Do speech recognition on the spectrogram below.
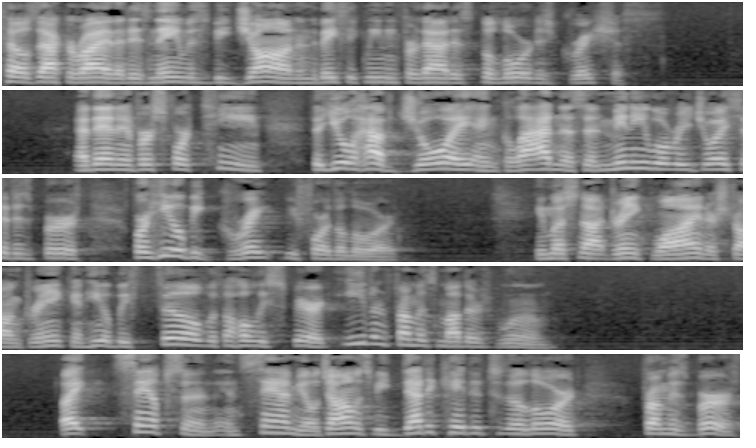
tells Zechariah that his name is to be John, and the basic meaning for that is the Lord is gracious. And then in verse 14, that you'll have joy and gladness, and many will rejoice at his birth, for he will be great before the Lord. He must not drink wine or strong drink, and he'll be filled with the Holy Spirit, even from his mother's womb. Like Samson and Samuel, John was to be dedicated to the Lord from his birth.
